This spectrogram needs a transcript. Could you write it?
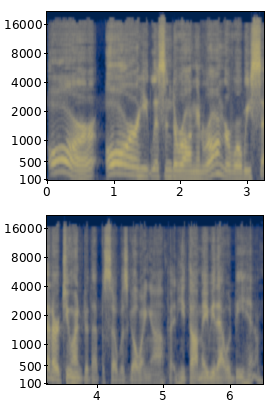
Or or he listened to Wrong and Wronger where we said our 200th episode was going up and he thought maybe that would be him.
